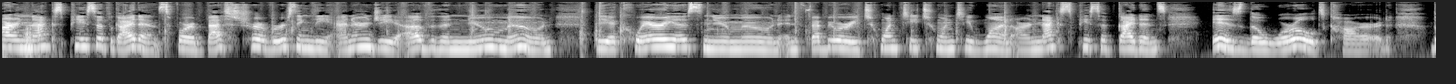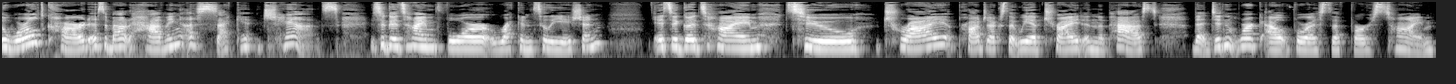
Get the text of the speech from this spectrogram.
Our next piece of guidance for best traversing the energy of the new moon, the Aquarius new moon in February 2021. Our next piece of guidance is the World card. The World card is about having a second chance. It's a good time for reconciliation it's a good time to try projects that we have tried in the past that didn't work out for us the first time.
